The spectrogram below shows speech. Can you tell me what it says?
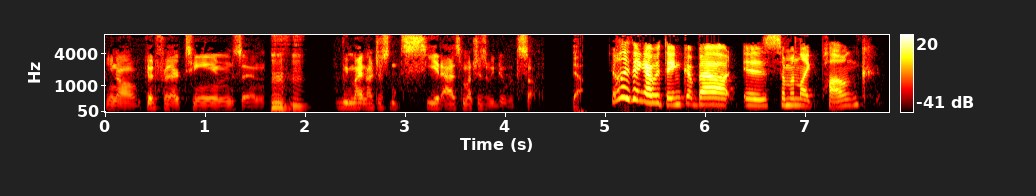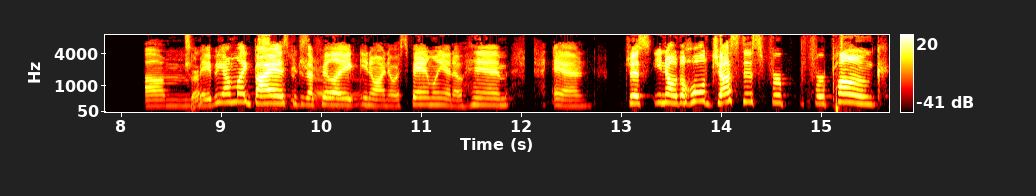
you know, good for their teams, and Mm-hmm. we might not just see it as much as we do with some. Yeah. The only thing I would think about is someone like Punk. Um, Sure. maybe I'm like biased Good because I feel like yeah. you know I know his family, I know him, and just you know the whole justice for for Punk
